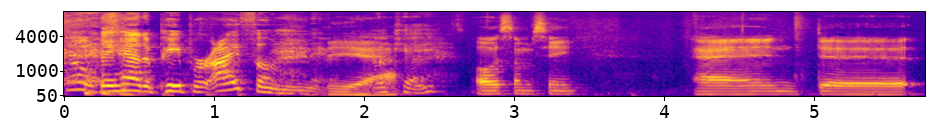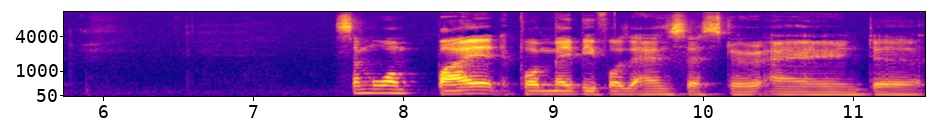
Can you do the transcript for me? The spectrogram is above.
Oh, they had a paper iPhone in there. Yeah. Okay. or something, and uh, someone buy it for maybe for the ancestor, and uh,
